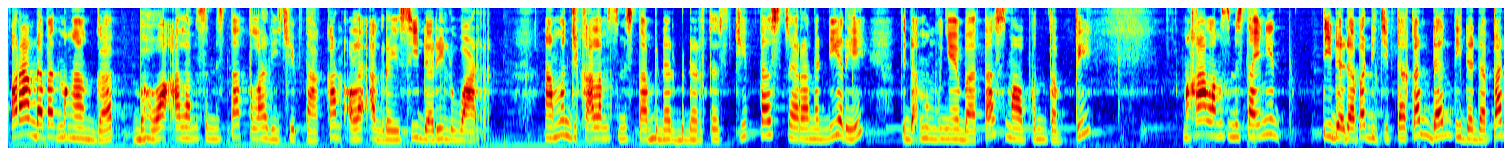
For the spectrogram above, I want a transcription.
Orang dapat menganggap bahwa alam semesta telah diciptakan oleh agresi dari luar. Namun jika alam semesta benar-benar tercipta secara mandiri, tidak mempunyai batas maupun tepi, maka alam semesta ini tidak dapat diciptakan dan tidak dapat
